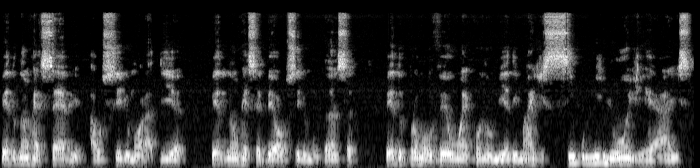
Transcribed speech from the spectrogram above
Pedro não recebe auxílio moradia, Pedro não recebeu auxílio mudança, Pedro promoveu uma economia de mais de 5 milhões de reais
